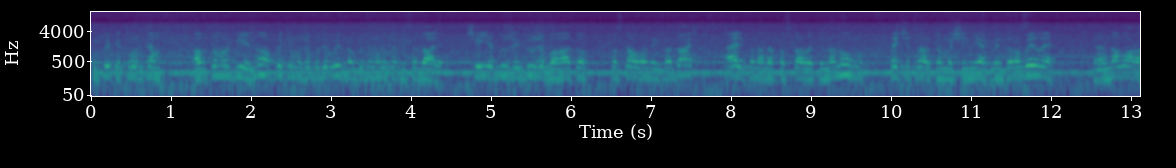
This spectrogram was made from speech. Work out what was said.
купити хлопцям автомобіль. Ну а потім вже буде видно, будемо рухатися далі. Ще є дуже і дуже багато поставлених задач. Ельку треба поставити на ногу. Те четверте ми ще ніяк не доробили. Е, Навара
